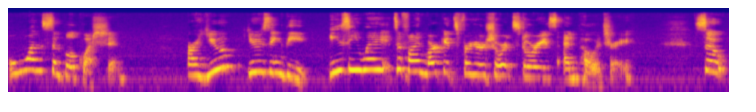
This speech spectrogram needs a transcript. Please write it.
one simple question Are you using the easy way to find markets for your short stories and poetry? So,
